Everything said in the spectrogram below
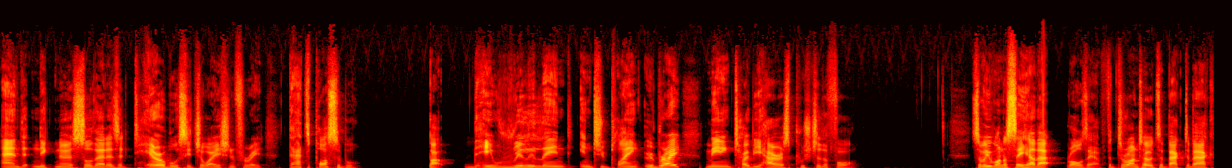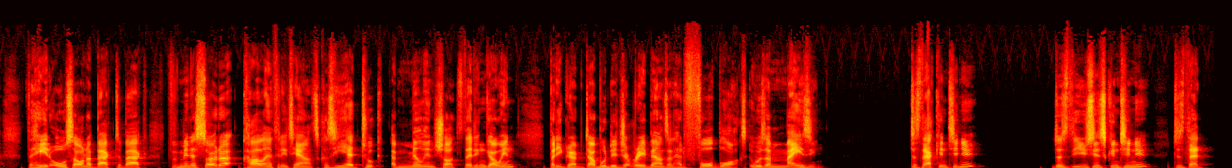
and that Nick Nurse saw that as a terrible situation for Reed. That's possible. But he really leaned into playing Oubre, meaning Toby Harris pushed to the fore. So we want to see how that rolls out. For Toronto, it's a back-to-back. The Heat also on a back-to-back. For Minnesota, Karl-Anthony Towns, because he had took a million shots. They didn't go in, but he grabbed double-digit rebounds and had four blocks. It was amazing. Does that continue? Does the usage continue? Does that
